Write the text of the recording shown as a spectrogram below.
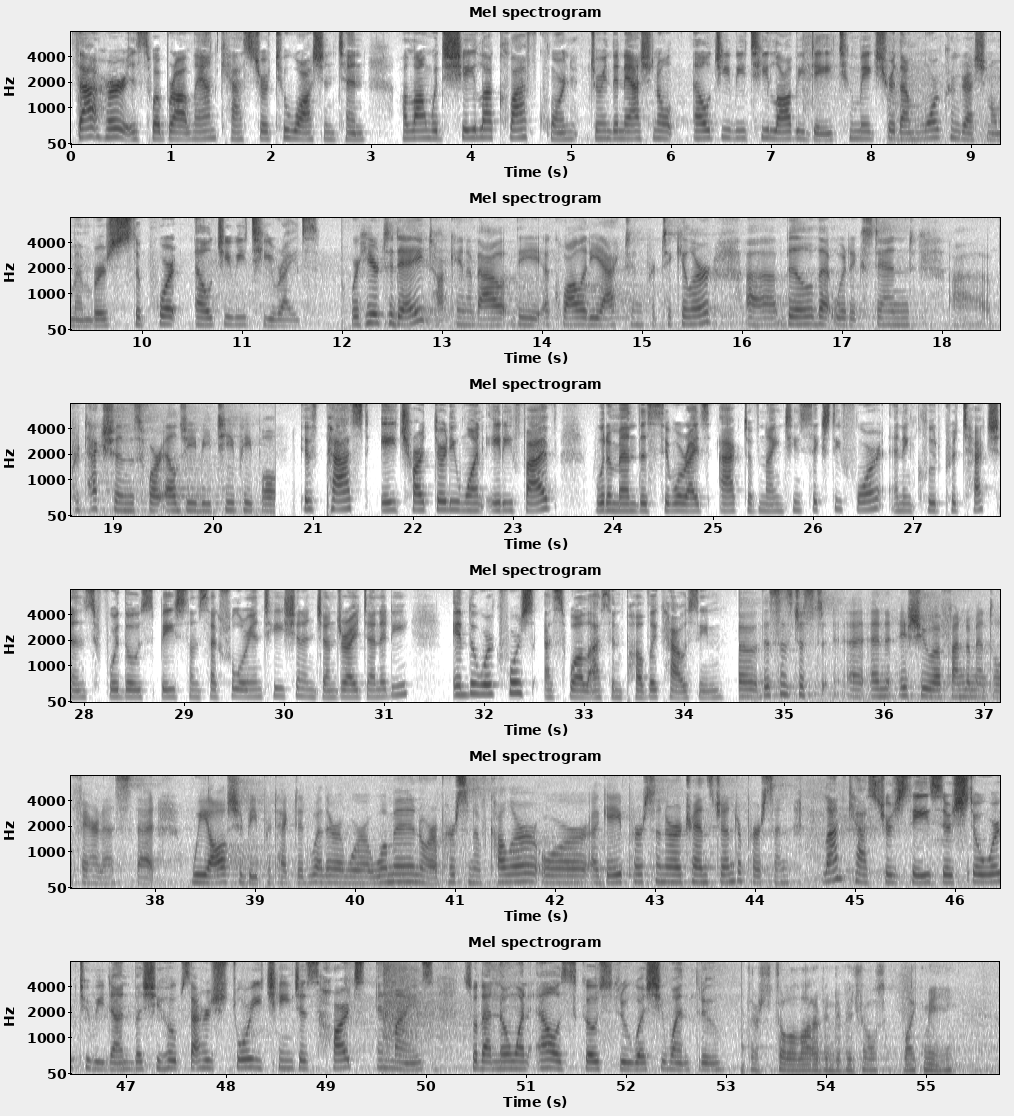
That hurt is what brought Lancaster to Washington, along with Shayla Clafcorn during the National LGBT Lobby Day to make sure that more congressional members support LGBT rights. We're here today talking about the Equality Act in particular, a bill that would extend uh, protections for LGBT people. If passed, H.R. 3185 would amend the Civil Rights Act of 1964 and include protections for those based on sexual orientation and gender identity in the workforce as well as in public housing. So this is just a, an issue of fundamental fairness that we all should be protected, whether we're a woman or a person of color or a gay person or a transgender person. Lancaster says there's still work to be done, but she hopes that her story changes hearts and minds so that no one else goes through what she went through. There's still a lot of individuals like me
